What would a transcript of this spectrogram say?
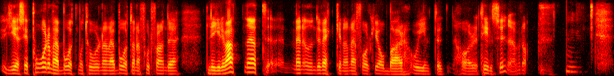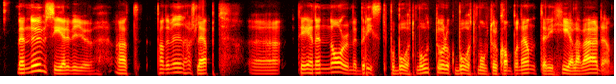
ger sig på de här båtmotorerna när båtarna fortfarande ligger i vattnet men under veckorna när folk jobbar och inte har tillsyn över dem. Mm. Men nu ser vi ju att pandemin har släppt. Eh, det är en enorm brist på båtmotor och båtmotorkomponenter i hela världen.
